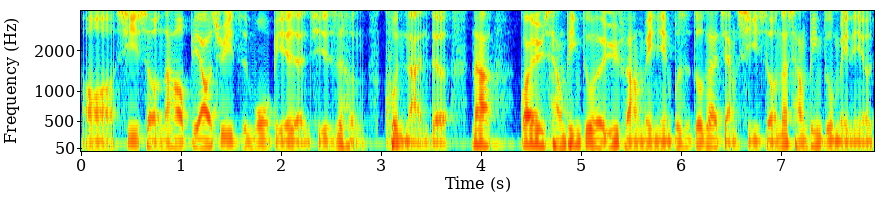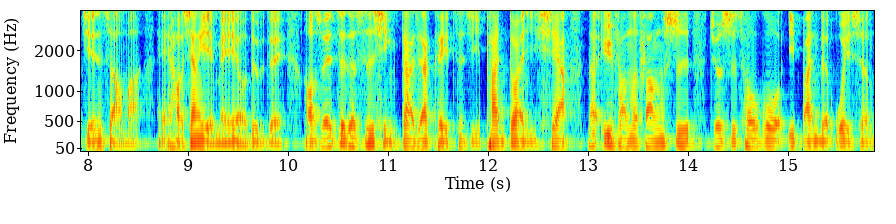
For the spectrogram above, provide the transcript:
哦洗手。然后不要去一直摸别人，其实是很困难的。那关于肠病毒的预防，每年不是都在讲洗手？那肠病毒每年有减少吗？诶，好像也没有，对不对？好，所以这个事情大家可以自己判断一下。那预防的方式就是透过一般的卫生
